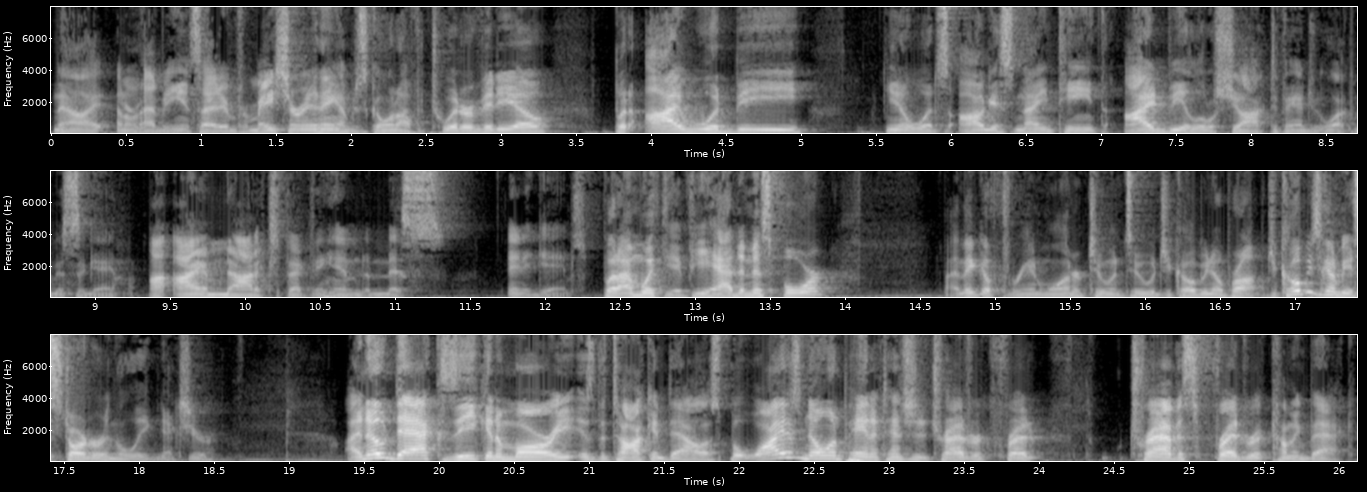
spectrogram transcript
Now, I, I, don't have any inside information or anything. I'm just going off a Twitter video. But I would be, you know, what's August 19th? I'd be a little shocked if Andrew Luck missed a game. I, I am not expecting him to miss any games. But I'm with you. If he had to miss four, I think go three and one or two and two with Jacoby, no problem. Jacoby's going to be a starter in the league next year. I know Dak, Zeke, and Amari is the talk in Dallas, but why is no one paying attention to Travis, Fred- Travis Frederick coming back?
